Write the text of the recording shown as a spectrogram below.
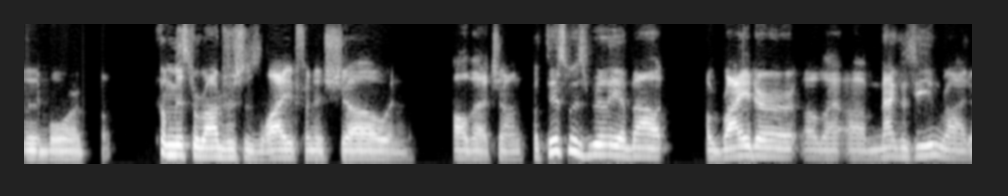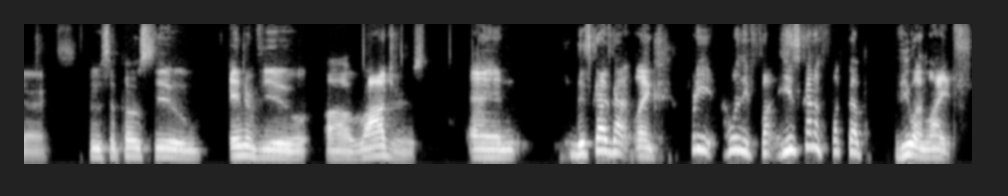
more about Mr. Rogers' life and his show and all that junk. But this was really about a writer, a, a magazine writer, who's supposed to interview uh, Rogers. And this guy's got like pretty, I want to he's got a fucked up view on life.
